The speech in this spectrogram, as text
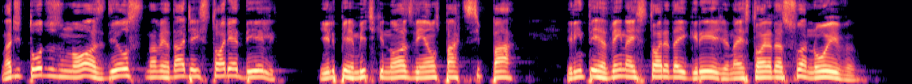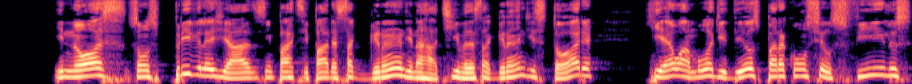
na de todos nós. Deus, na verdade, a história é dele. E ele permite que nós venhamos participar. Ele intervém na história da igreja, na história da sua noiva. E nós somos privilegiados em participar dessa grande narrativa, dessa grande história que é o amor de Deus para com os seus filhos,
